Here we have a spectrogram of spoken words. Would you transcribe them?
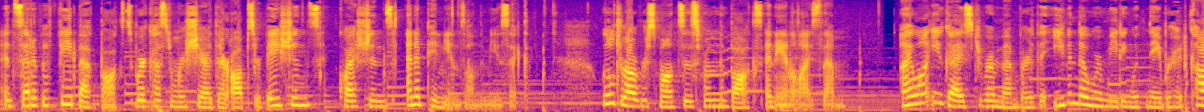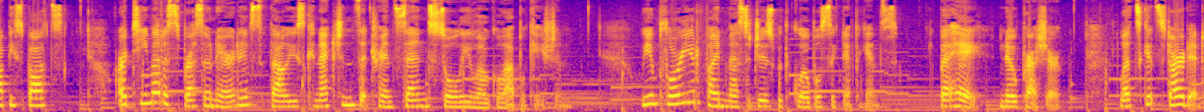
and set up a feedback box where customers shared their observations, questions, and opinions on the music. We'll draw responses from the box and analyze them. I want you guys to remember that even though we're meeting with neighborhood coffee spots, our team at Espresso Narratives values connections that transcend solely local application. We implore you to find messages with global significance. But hey, no pressure. Let's get started.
